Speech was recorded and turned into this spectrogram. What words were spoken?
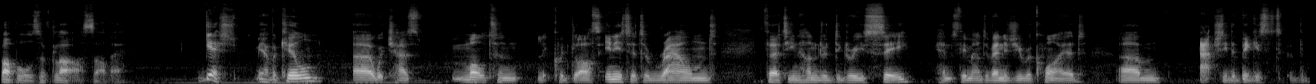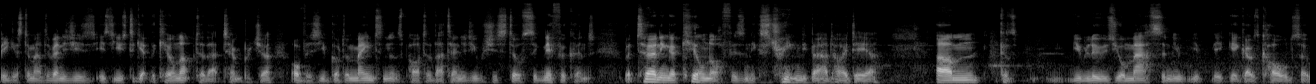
bubbles of glass. Are there? Yes, we have a kiln uh, which has molten liquid glass in it at around 1300 degrees C, hence the amount of energy required. Um, actually, the biggest the biggest amount of energy is, is, used to get the kiln up to that temperature. Obviously, you've got a maintenance part of that energy, which is still significant. But turning a kiln off is an extremely bad idea because um, you lose your mass and you, you, it, goes cold. So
